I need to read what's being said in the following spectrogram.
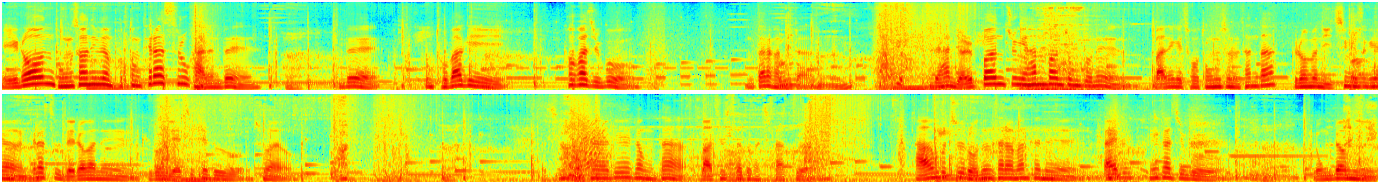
이런 동선이면 보통 테라스로 가는데 근데 좀 도박이 커가지고 좀 따라갑니다. 근데 한 10번 중에 한 번 정도는 만약에 저 동선을 탄다? 그러면 2층에서 그냥 테라스로 내려가는 그걸 예측해도 좋아요. 침착하게 평타 마술사도 같이 맞고요. 다음 구출 오는 사람한테는 빨리 해가지고 용병이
